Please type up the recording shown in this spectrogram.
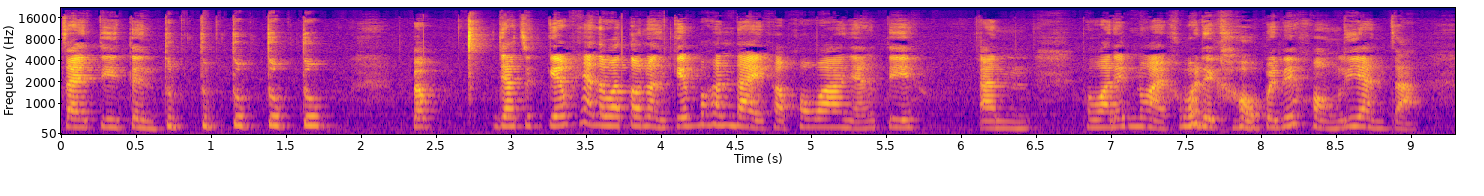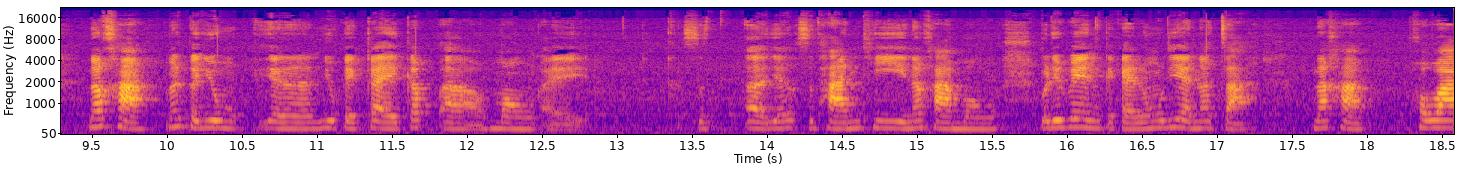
ใจตีเต้นตุบตุบตุบตุบตุบแบบอยากจะเก็บแค่แต่ว่าตอนนั้นเก็บบ่ทันใดค่ะ เพราะว่าอย่างตีอันเพราะว่าเด็กน้อยเขาบ่ได้เขาไปในห้องเรียนจ้ะเนาะค่ะ มันก็อยู่อย่างนั้นอยู่ไกลๆกับอ่ามองไอ สเอ่อสถานที่นะคะมองบริเวณไกลๆโรงเรียนนะจ๊ะนะคะเพราะว่า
